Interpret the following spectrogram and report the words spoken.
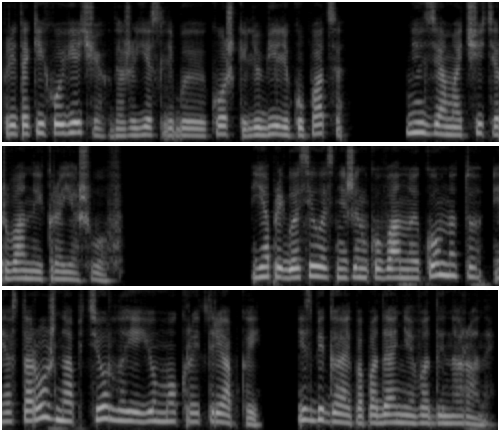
При таких увечьях, даже если бы кошки любили купаться, нельзя мочить рваные края швов. Я пригласила Снежинку в ванную комнату и осторожно обтерла ее мокрой тряпкой, избегая попадания воды на раны.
